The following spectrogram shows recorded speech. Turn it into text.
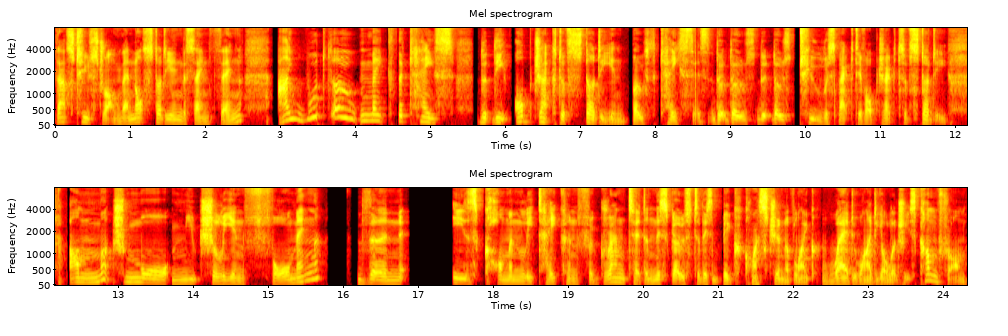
That's too strong. They're not studying the same thing. I would though make the case that the object of study in both cases, that those that those two respective objects of study, are much more mutually informing than is commonly taken for granted. And this goes to this big question of like, where do ideologies come from?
